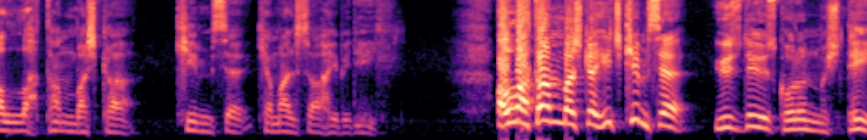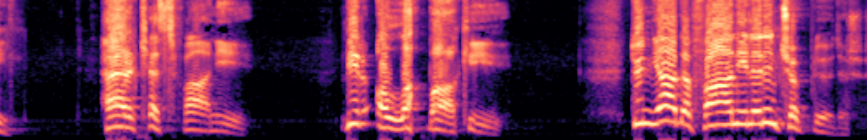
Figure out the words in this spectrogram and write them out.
Allah'tan başka kimse kemal sahibi değil. Allah'tan başka hiç kimse yüzde yüz korunmuş değil. Herkes fani. Bir Allah baki. Dünyada fanilerin çöplüğüdür.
